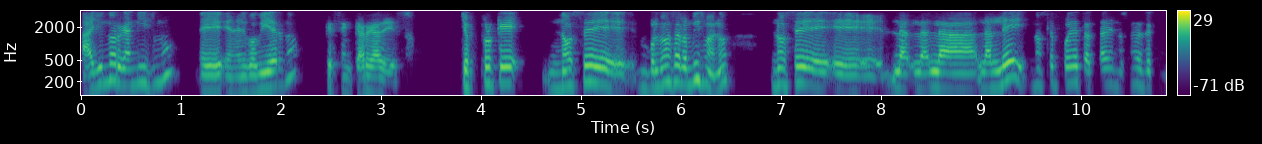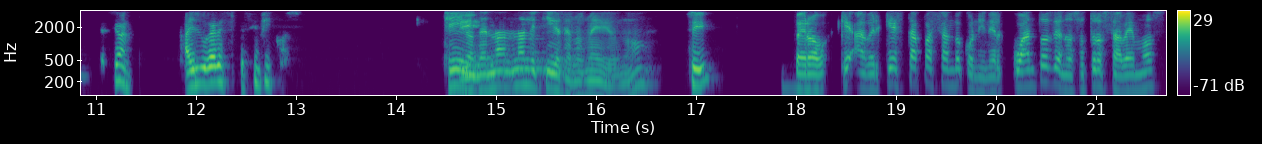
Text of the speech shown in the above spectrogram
hay un organismo eh, en el gobierno que se encarga de eso. Yo creo que no se, volvemos a lo mismo, ¿no? No se, eh, la, la, la, la, ley no se puede tratar en los medios de comunicación. Hay lugares específicos. Sí, sí. donde no, no litigues a los medios, ¿no? Sí, pero, ¿qué, a ver, ¿qué está pasando con Inel? ¿Cuántos de nosotros sabemos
